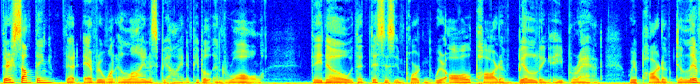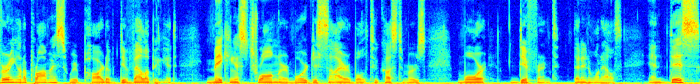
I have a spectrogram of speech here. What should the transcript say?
There's something that everyone aligns behind and people enroll. They know that this is important. We're all part of building a brand. We're part of delivering on a promise, we're part of developing it, making it stronger, more desirable to customers, more different than anyone else. And this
